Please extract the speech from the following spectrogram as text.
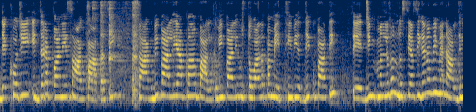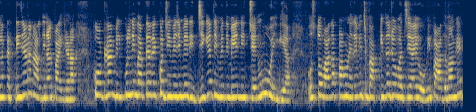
ਦੇਖੋ ਜੀ, ਇੱਧਰ ਆਪਾਂ ਨੇ ਸਾਗ ਪਾਤਾ ਸੀ। ਸਾਗ ਵੀ ਪਾ ਲਿਆ ਆਪਾਂ, ਪਾਲਕ ਵੀ ਪਾ ਲਈ, ਉਸ ਤੋਂ ਬਾਅਦ ਆਪਾਂ ਮੇਥੀ ਵੀ ਅੱਧੀ ਕੁ ਪਾਤੀ। ਤੇ ਜੀ, ਮਤਲਬ ਤੁਹਾਨੂੰ ਦੱਸਿਆ ਸੀਗਾ ਨਾ ਵੀ ਮੈਂ ਨਾਲ ਦੀ ਨਾਲ ਕੱਟੀ ਜਾਣਾ, ਨਾਲ ਦੀ ਨਾਲ ਪਾਈ ਜਾਣਾ। ਕੋਟਣਾ ਬਿਲਕੁਲ ਨਹੀਂ ਵਰਤਿਆ। ਦੇਖੋ ਜਿਵੇਂ ਜਿਵੇਂ ਰਿੱਝੀ ਗਿਆ ਤਿਵੇਂ ਤਿਵੇਂ ਨੀਚੇ ਨੂੰ ਹੋਈ ਗਿਆ। ਉਸ ਤੋਂ ਬਾਅਦ ਆਪਾਂ ਹੁਣ ਇਹਦੇ ਵਿੱਚ ਬਾਕੀ ਦਾ ਜੋ ਬਚਿਆ ਹੈ, ਉਹ ਵੀ ਪਾ ਦੇਵਾਂਗੇ।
